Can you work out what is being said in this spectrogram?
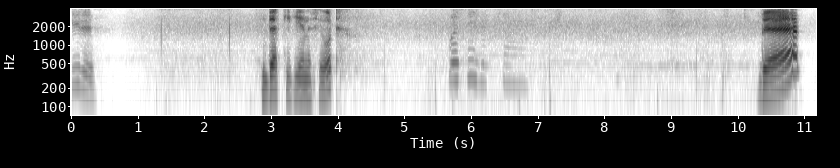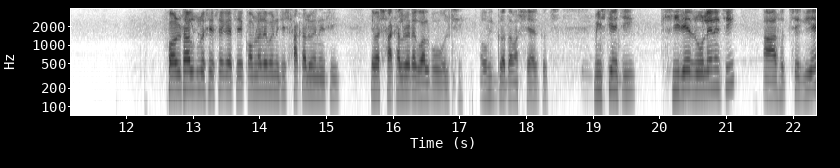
কি রে দেখ কি কি এনেছি ওট। ওয়েব সিরিজ দেখছি দেখ ফল টলগুলো শেষ হয়ে গেছে কমলা লেবু এনেছি শাকালু এনেছি। এবার শাকালুর একটা গল্প বলছি অভিজ্ঞতা আমার শেয়ার করছি। মিষ্টি এনেছি ক্ষীরের রোল এনেছি আর হচ্ছে গিয়ে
